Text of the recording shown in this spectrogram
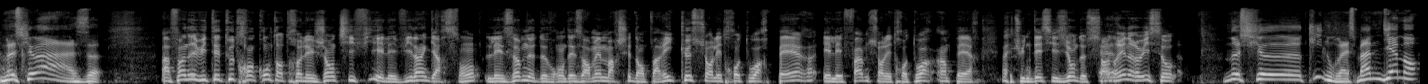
Monsieur Haas. Afin d'éviter toute rencontre entre les gentils filles et les vilains garçons, les hommes ne devront désormais marcher dans Paris que sur les trottoirs pairs et les femmes sur les trottoirs impairs. C'est une décision de Sandrine Ruisseau. Monsieur, qui nous reste Mme Diamant.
